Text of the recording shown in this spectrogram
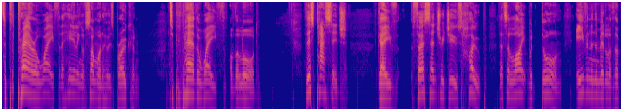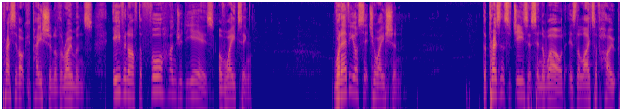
to prepare a way for the healing of someone who is broken, to prepare the way of the Lord. This passage gave first century Jews hope that a light would dawn even in the middle of the oppressive occupation of the Romans, even after 400 years of waiting. Whatever your situation, The presence of Jesus in the world is the light of hope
